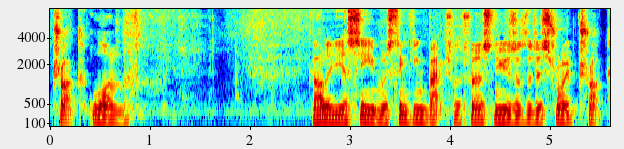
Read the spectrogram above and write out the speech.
Truck 1 Ghaly Yassim was thinking back to the first news of the destroyed truck.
